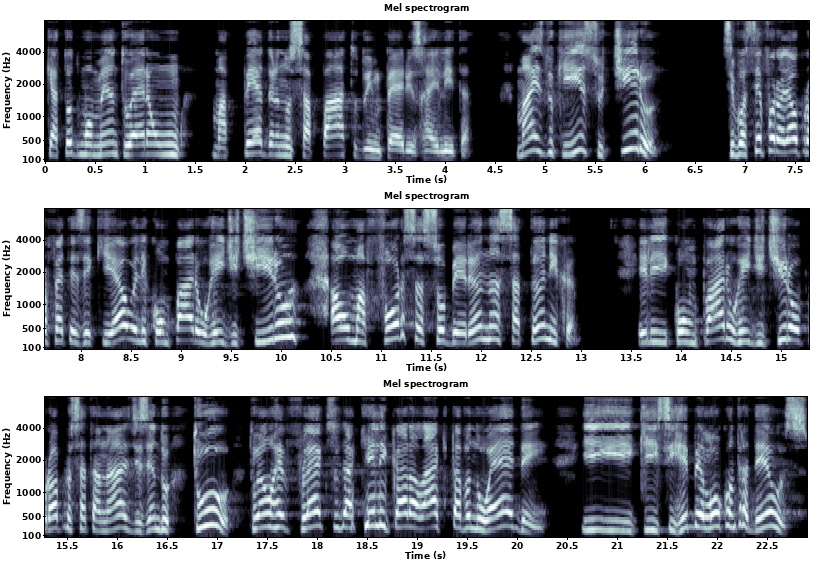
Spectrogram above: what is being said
que a todo momento eram um, uma pedra no sapato do império israelita. Mais do que isso, Tiro. Se você for olhar o profeta Ezequiel, ele compara o rei de Tiro a uma força soberana satânica. Ele compara o rei de Tiro ao próprio Satanás, dizendo: Tu, tu é um reflexo daquele cara lá que estava no Éden e que se rebelou contra Deus.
